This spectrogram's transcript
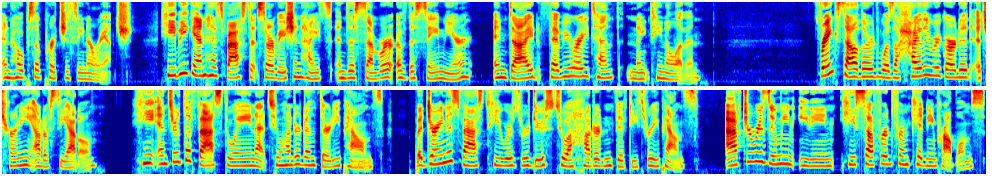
in hopes of purchasing a ranch. He began his fast at Starvation Heights in December of the same year and died February 10, 1911. Frank Southard was a highly regarded attorney out of Seattle. He entered the fast weighing at 230 pounds, but during his fast, he was reduced to 153 pounds. After resuming eating, he suffered from kidney problems,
